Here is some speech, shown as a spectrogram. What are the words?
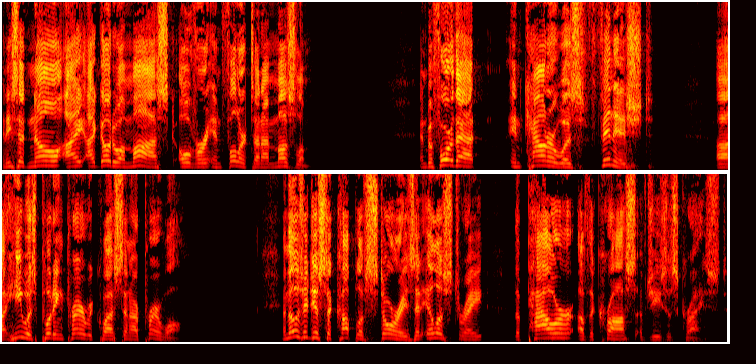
And he said, No, I, I go to a mosque over in Fullerton. I'm Muslim. And before that encounter was finished, uh, he was putting prayer requests in our prayer wall. And those are just a couple of stories that illustrate the power of the cross of Jesus Christ.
